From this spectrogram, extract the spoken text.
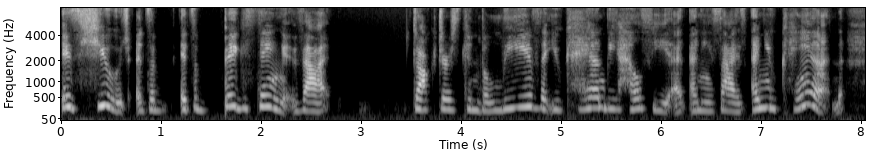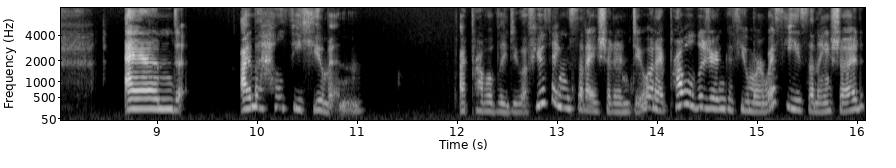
is huge. It's a it's a big thing that doctors can believe that you can be healthy at any size and you can. And I'm a healthy human. I probably do a few things that I shouldn't do, and I probably drink a few more whiskeys than I should.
